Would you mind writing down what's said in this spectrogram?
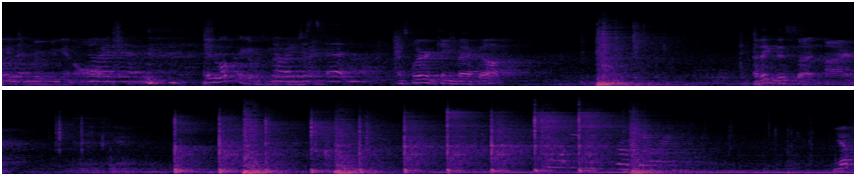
think it's moving at all. No, I didn't. It looked like it was moving. No, I just did. I swear it came back up. I think this side's higher. Broke the O-ring. Yep,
